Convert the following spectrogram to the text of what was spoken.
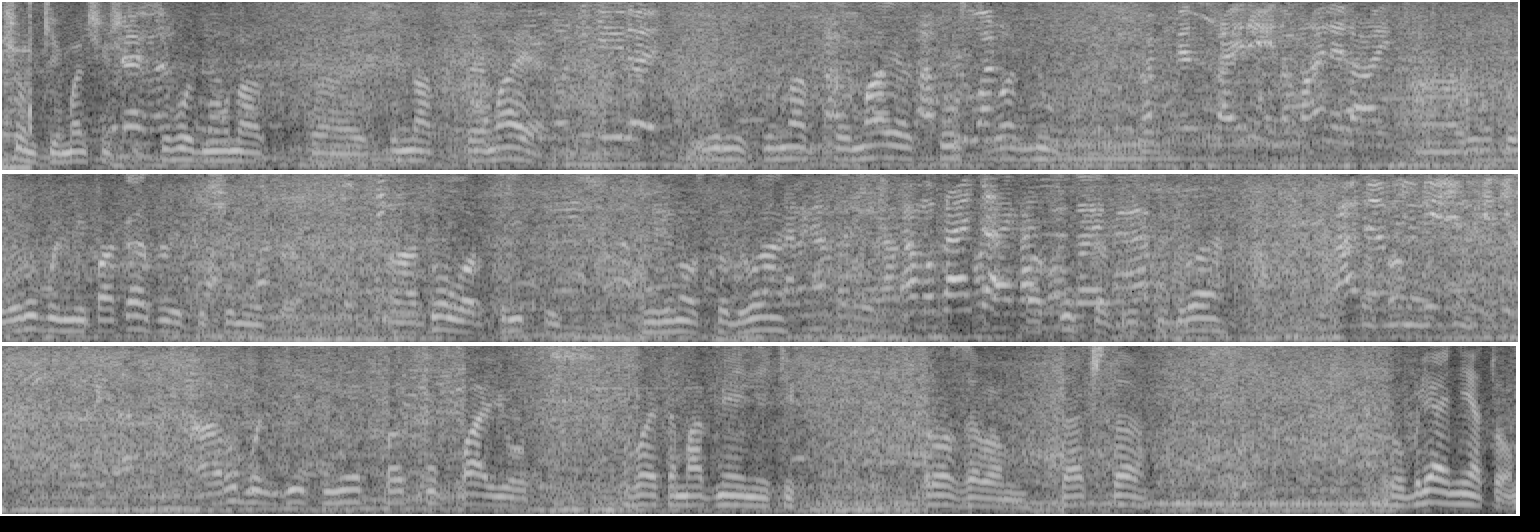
девчонки и мальчишки, сегодня у нас 17 мая. И на 17 мая курс валют. Рубль, рубль не показывает почему-то. А доллар 30,92. Покупка 32. А рубль здесь не покупают в этом обменнике розовом. Так что рубля нету.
